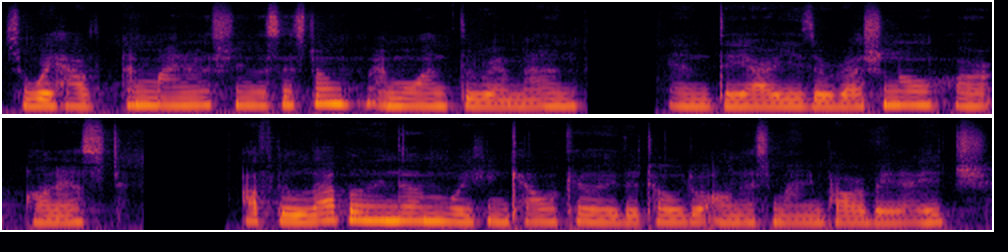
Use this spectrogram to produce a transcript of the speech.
So we have n miners in the system, m1 through mn, and they are either rational or honest. After labeling them, we can calculate the total honest mining power beta h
